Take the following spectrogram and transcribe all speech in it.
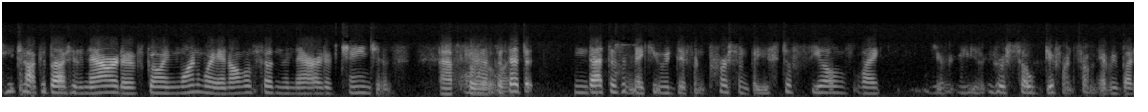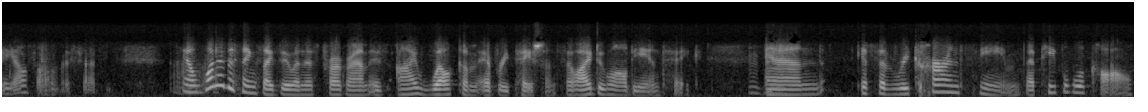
you talk about his narrative going one way, and all of a sudden the narrative changes. Absolutely. But that that doesn't make you a different person, but you still feel like you're you're so different from everybody else all of a sudden. Now, one of the things I do in this program is I welcome every patient, so I do all the intake. Mm-hmm. And it's a recurrent theme that people will call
